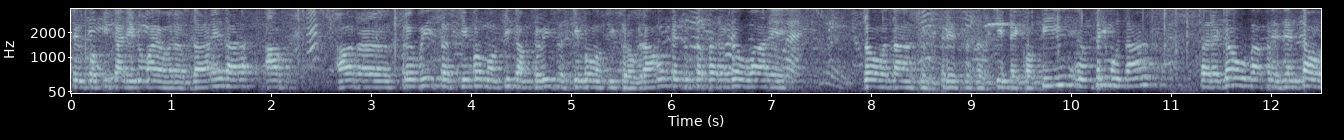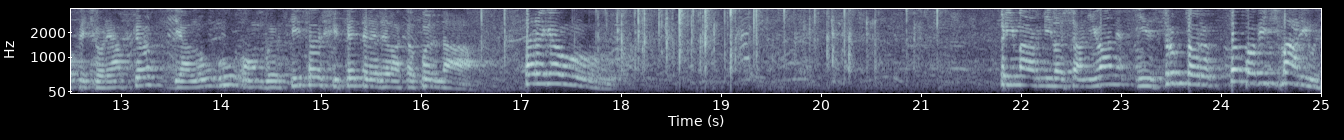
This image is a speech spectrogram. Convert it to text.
sunt copii care nu mai au răbdare, dar ar, ar trebui să schimbăm un pic, am trebuit să schimbăm un pic programul, pentru că Părăgău are două dansuri și trebuie să se schimbe copiii. În primul dans, Părăgău va prezenta o feciorească, de-a lungul, o învârtită și fetele de la Căpâlna. Părăgău! Primar Miloșan Ioan, instructor Popovici Marius.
